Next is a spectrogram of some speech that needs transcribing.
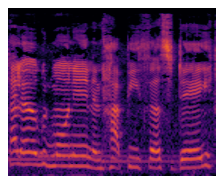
Hello, good morning, and happy Thursday.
